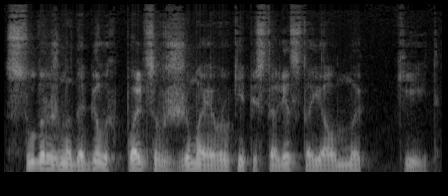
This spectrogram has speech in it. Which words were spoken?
судорожно до белых пальцев, сжимая в руке пистолет, стоял Маккейт.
